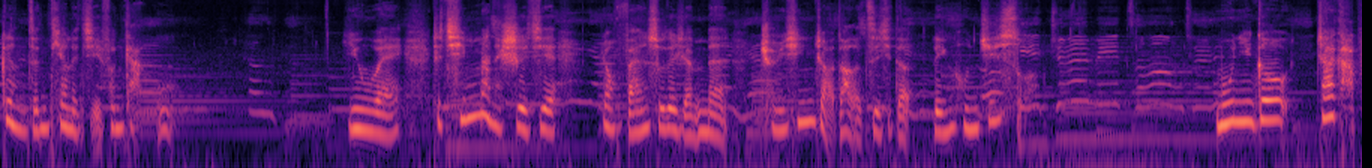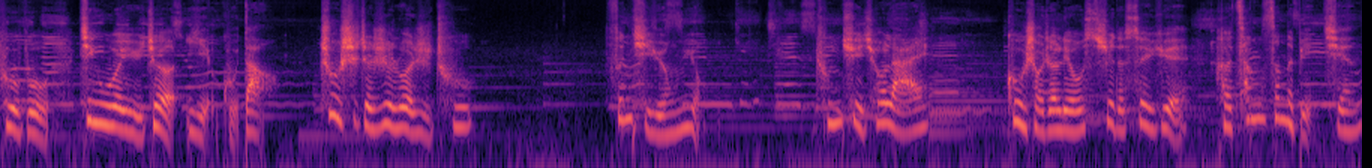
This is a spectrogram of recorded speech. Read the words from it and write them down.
更增添了几分感悟。因为这轻慢的世界。让凡俗的人们重新找到了自己的灵魂居所。摩尼沟扎卡瀑布静卧于这野古道，注视着日落日出，风起云涌，春去秋来，固守着流逝的岁月和沧桑的变迁。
